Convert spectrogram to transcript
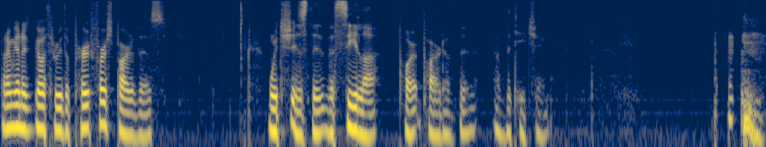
But I'm going to go through the per- first part of this, which is the, the sila part, part of the of the teaching.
